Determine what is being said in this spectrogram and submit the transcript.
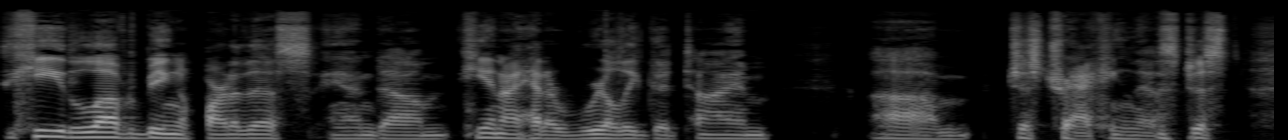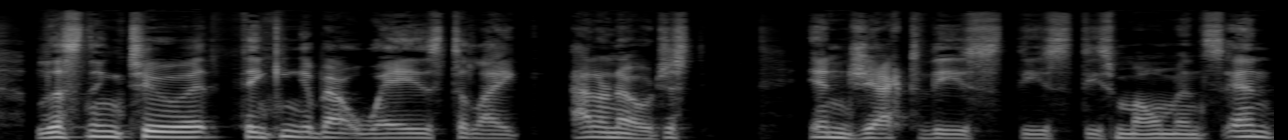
he loved being a part of this, and um, he and I had a really good time um, just tracking this, just listening to it, thinking about ways to like, I don't know, just inject these these these moments. And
